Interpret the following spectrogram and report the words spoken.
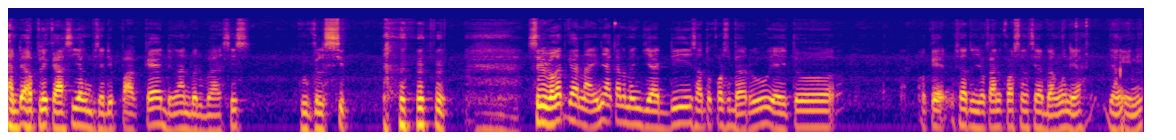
ada aplikasi yang bisa dipakai dengan berbasis Google Sheet. Seru banget kan nah ini akan menjadi satu course baru yaitu oke saya tunjukkan course yang saya bangun ya yang ini.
